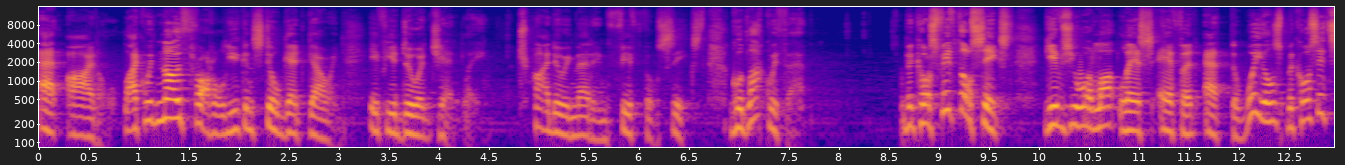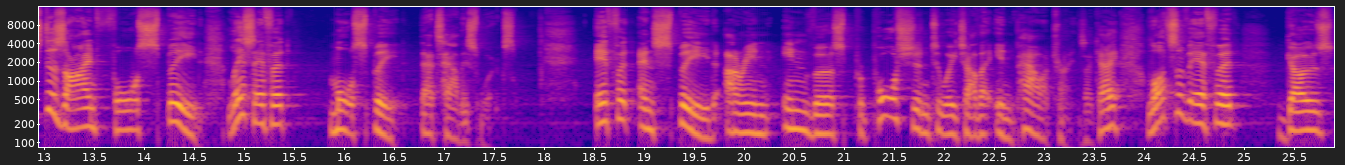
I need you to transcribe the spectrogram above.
at idle. Like with no throttle, you can still get going if you do it gently. Try doing that in fifth or sixth. Good luck with that. Because fifth or sixth gives you a lot less effort at the wheels because it's designed for speed. Less effort, more speed. That's how this works effort and speed are in inverse proportion to each other in powertrains, okay? Lots of effort goes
